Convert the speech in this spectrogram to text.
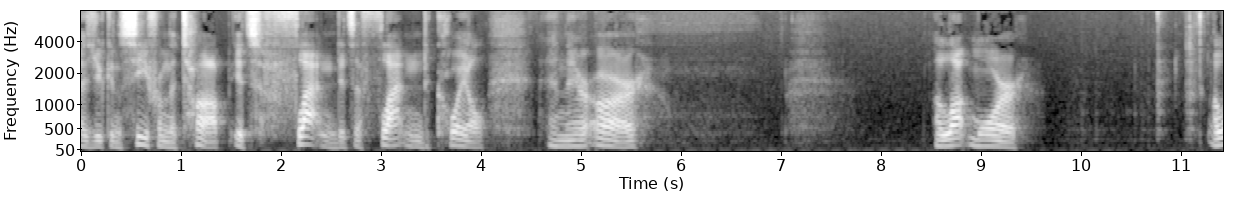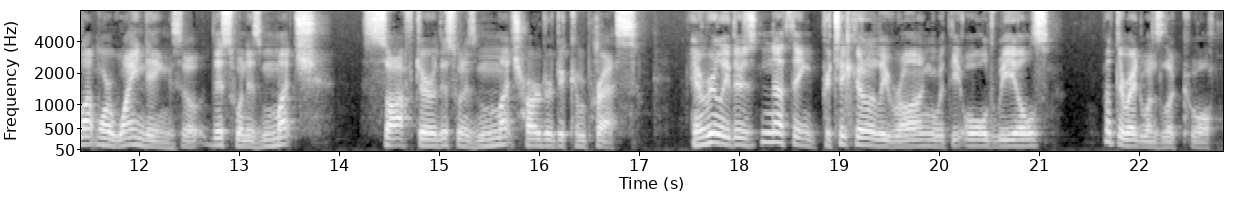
as you can see from the top, it's flattened. It's a flattened coil. And there are a lot more a lot more winding. So this one is much softer. This one is much harder to compress. And really there's nothing particularly wrong with the old wheels, but the red ones look cool.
